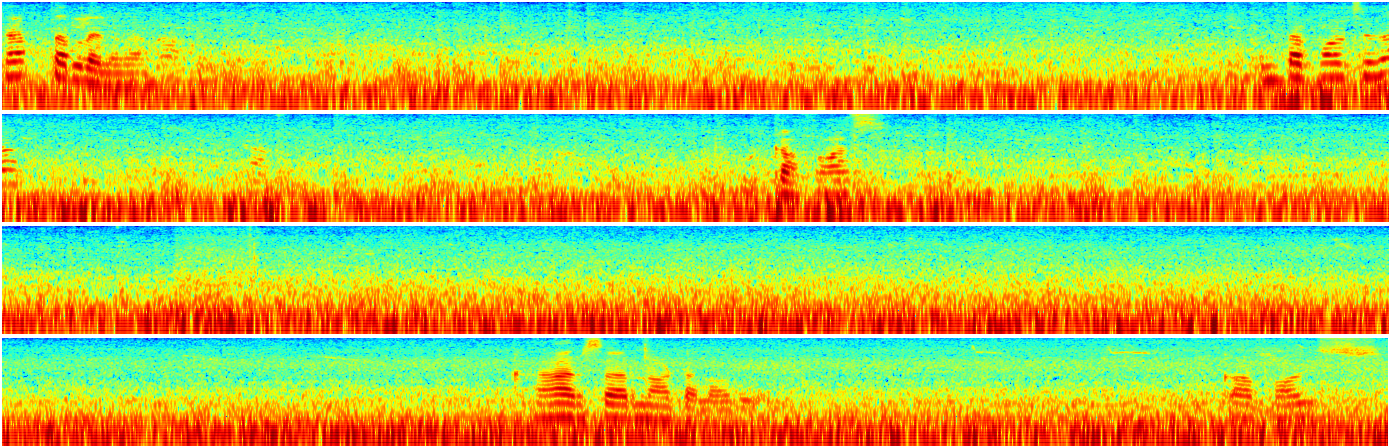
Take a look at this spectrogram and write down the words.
Cap ತರಲಿಲ್ಲ ನಾನು ಎಂತ ಫಾಲ್ಸ್ ಇದೆ false cars are not allowed here. Car falls.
